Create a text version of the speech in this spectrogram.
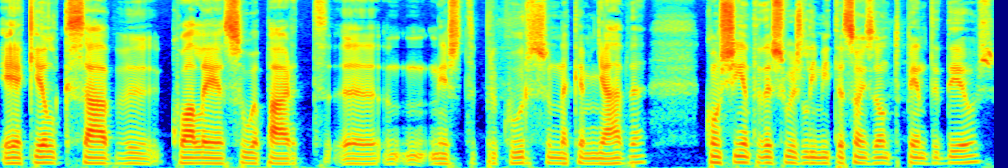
é aquele que sabe qual é a sua parte uh, neste percurso, na caminhada, consciente das suas limitações, onde depende de Deus,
